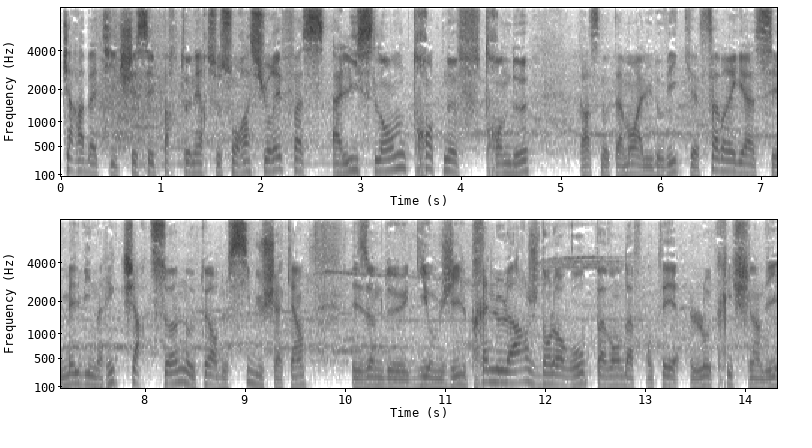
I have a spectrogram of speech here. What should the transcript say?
Karabatic et ses partenaires se sont rassurés face à l'Islande 39-32 grâce notamment à Ludovic Fabregas et Melvin Richardson, auteurs de 6 buts chacun. Les hommes de Guillaume Gilles prennent le large dans leur groupe avant d'affronter l'Autriche lundi.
